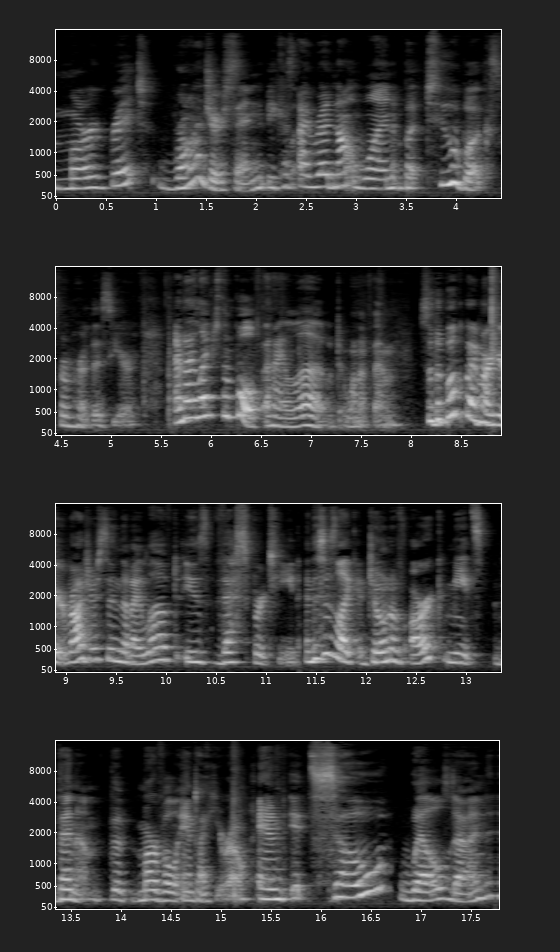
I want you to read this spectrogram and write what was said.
Margaret Rogerson because I read not one but two books from her this year. And I liked them both and I loved one of them. So the book by Margaret Rogerson that I loved is Vespertine. And this is like Joan of Arc meets Venom, the Marvel antihero. And it's so well done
